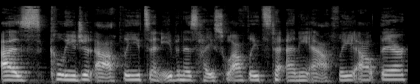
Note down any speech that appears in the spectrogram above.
as collegiate athletes and even as high school athletes to any athlete out there,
